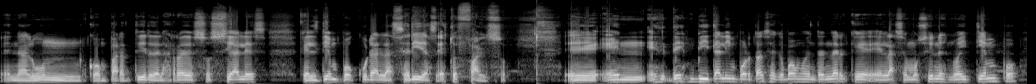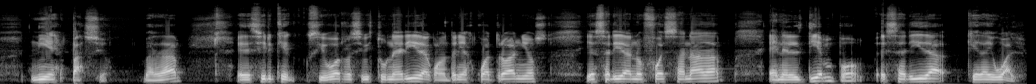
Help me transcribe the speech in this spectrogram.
en algún compartir de las redes sociales que el tiempo cura las heridas. Esto es falso. Eh, es de vital importancia que podamos entender que en las emociones no hay tiempo ni espacio. ¿Verdad? Es decir, que si vos recibiste una herida cuando tenías cuatro años y esa herida no fue sanada, en el tiempo esa herida queda igual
